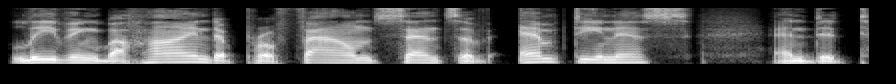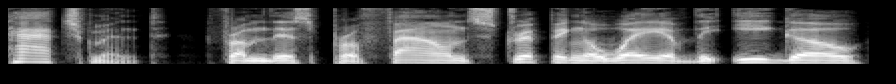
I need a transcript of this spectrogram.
leaving behind a profound sense of emptiness and detachment from this profound stripping away of the ego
